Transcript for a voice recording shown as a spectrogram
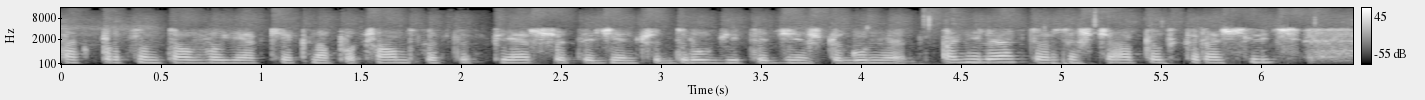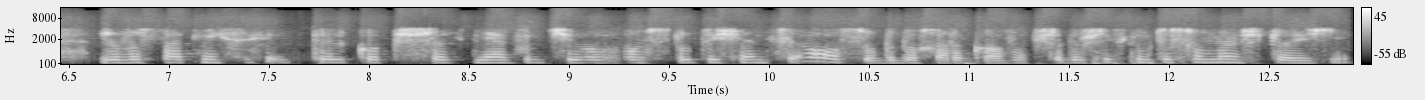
tak procentowo jak, jak na początku, ten pierwszy tydzień czy drugi tydzień szczególnie. Pani redaktor też chciała podkreślić, że w ostatnich tylko trzech dniach wróciło o 100 tysięcy osób do Charkowa. Przede wszystkim to są mężczyźni.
